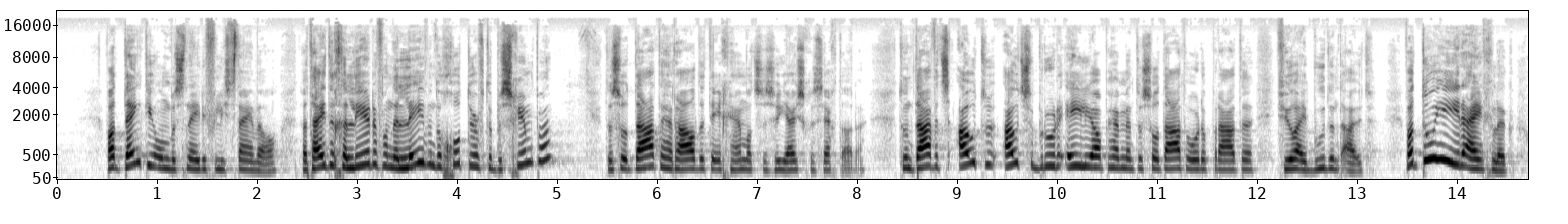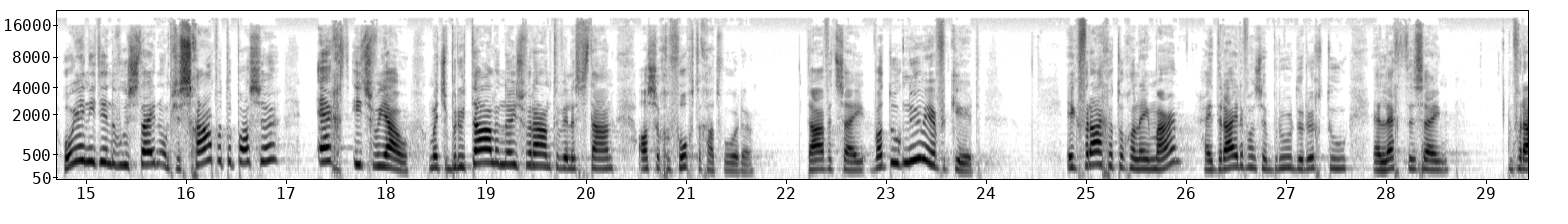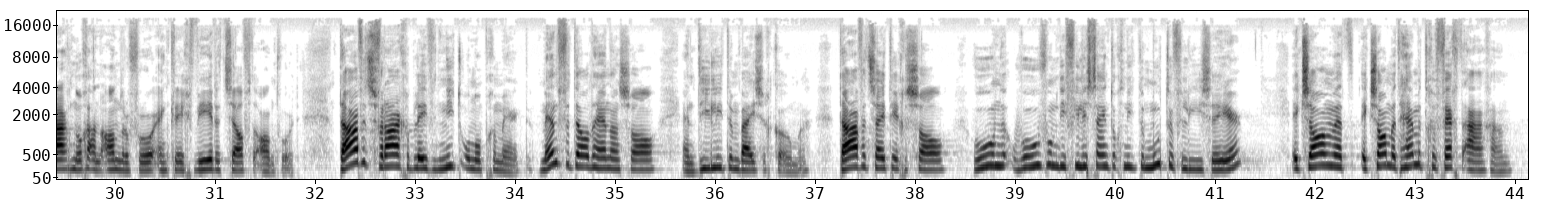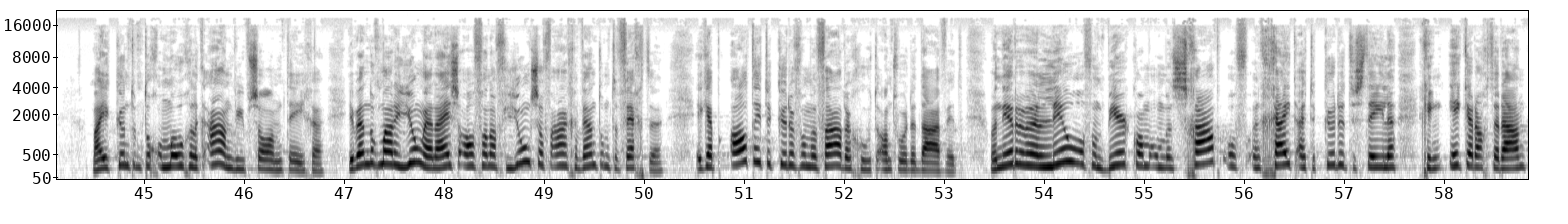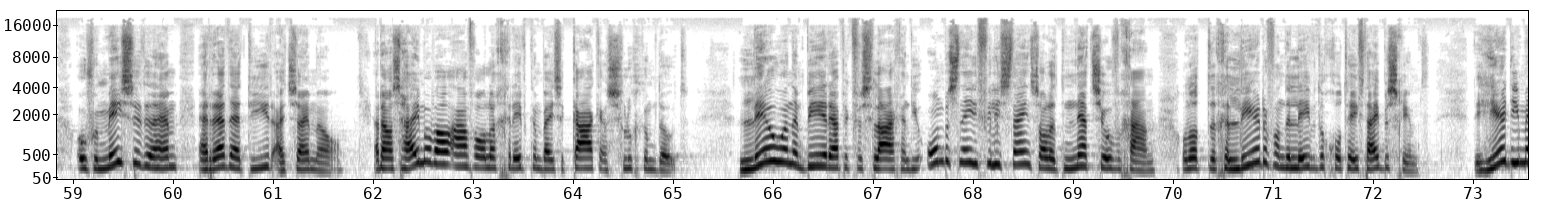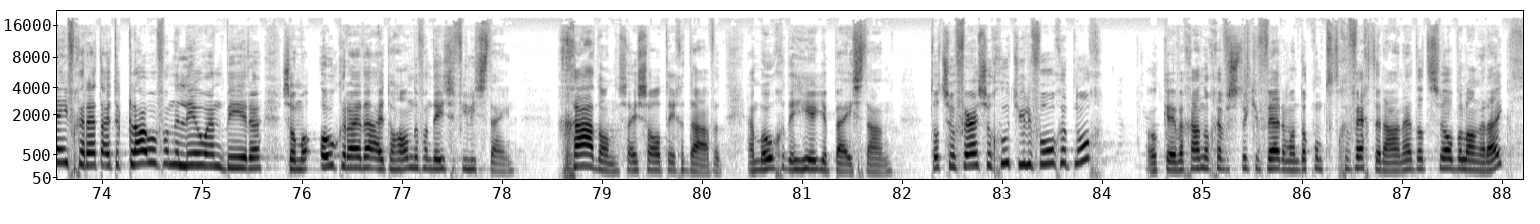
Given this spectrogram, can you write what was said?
Wat denkt die onbesneden Filistijn wel? Dat hij de geleerde van de levende God durft te beschimpen? De soldaten herhaalden tegen hem wat ze zojuist gezegd hadden. Toen Davids oudste broer Eliab hem met de soldaten hoorde praten, viel hij woedend uit. Wat doe je hier eigenlijk? Hoor je niet in de woestijn om je schapen te passen? Echt iets voor jou, om met je brutale neus vooraan te willen staan als er gevochten gaat worden. David zei, wat doe ik nu weer verkeerd? Ik vraag het toch alleen maar. Hij draaide van zijn broer de rug toe en legde zijn vraag nog aan anderen voor en kreeg weer hetzelfde antwoord. Davids vragen bleven niet onopgemerkt. Men vertelde hen aan Saul en die liet hem bij zich komen. David zei tegen Saul, we hoeven om die Filistijn toch niet de moed te verliezen, heer? Ik zal, met, ik zal met hem het gevecht aangaan. Maar je kunt hem toch onmogelijk aan, wierp Saul hem tegen. Je bent nog maar een jongen en hij is al vanaf jongs af aan gewend om te vechten. Ik heb altijd de kudde van mijn vader goed, antwoordde David. Wanneer er een leeuw of een beer kwam om een schaap of een geit uit de kudde te stelen, ging ik er achteraan, overmeesterde hem en redde het dier uit zijn muil. En als hij me wou aanvallen, greep ik hem bij zijn kaken en sloeg ik hem dood. Leeuwen en beren heb ik verslagen en die onbesneden Filistijn zal het net zo vergaan, omdat de geleerde van de levende God heeft hij beschimd. De Heer die me heeft gered uit de klauwen van de leeuwen en beren, zal me ook redden uit de handen van deze Filistijn. Ga dan, zei Saul tegen David, en mogen de Heer je bijstaan. Tot zover zo goed, jullie volgen het nog? Oké, we gaan nog even een stukje verder, want dan komt het gevecht eraan, hè? dat is wel belangrijk.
